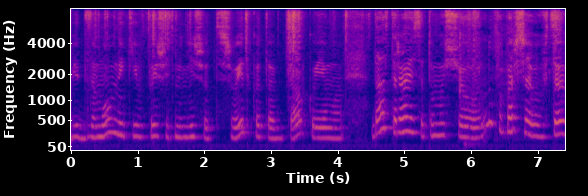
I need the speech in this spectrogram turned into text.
від замовників. Пишуть мені, що швидко, так дякуємо. Да, стараюся, тому що, ну, по-перше, це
